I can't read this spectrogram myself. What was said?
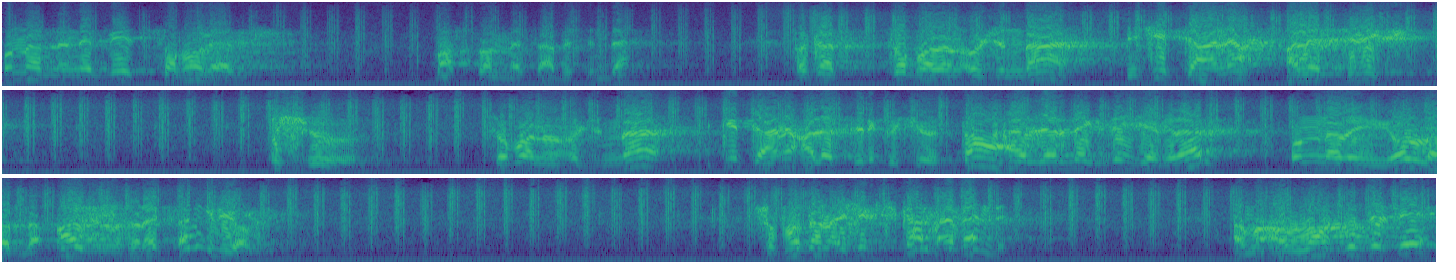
onların önüne bir sopa vermiş. Baston mesabesinde. Fakat sopanın ucunda iki tane elektrik ışığı. Sopanın ucunda iki tane elektrik ışığı. Ta evlerine gidinceye kadar onların yollarını aydınlataraktan gidiyorlar. Sopadan ışık çıkar mı efendim? Ama Allah kudreti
